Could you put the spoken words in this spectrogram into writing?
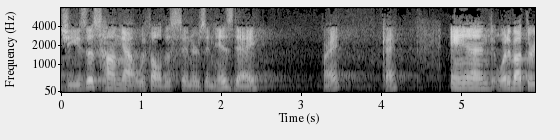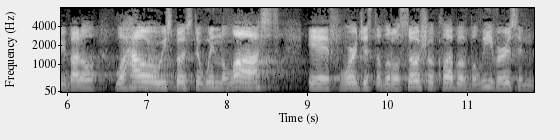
Jesus hung out with all the sinners in his day, right? Okay. And what about the rebuttal? Well, how are we supposed to win the lost if we're just a little social club of believers and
